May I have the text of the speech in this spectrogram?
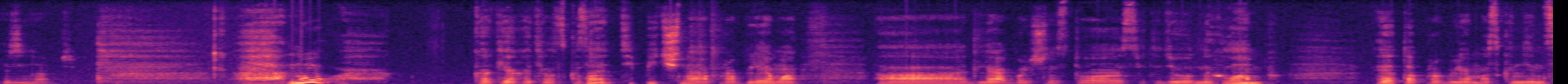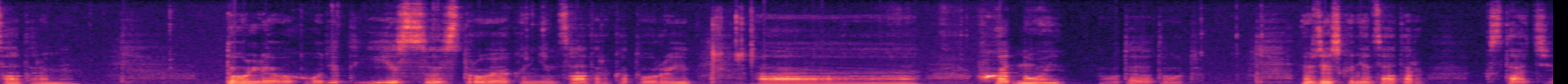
извиняюсь. Ну, как я хотел сказать, типичная проблема а, для большинства светодиодных ламп это проблема с конденсаторами. То ли выходит из строя конденсатор, который а, входной, вот этот вот. Но здесь конденсатор, кстати,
